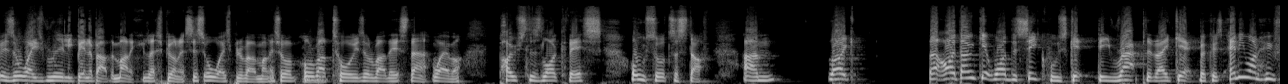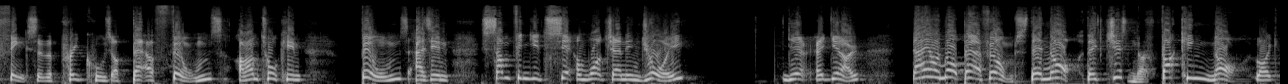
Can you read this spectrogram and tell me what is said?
has always really been about the money. Let's be honest. It's always been about money. It's all, Mm-hmm. all about toys, all about this, that, whatever. Posters like this, all sorts of stuff. Um, like, but I don't get why the sequels get the rap that they get because anyone who thinks that the prequels are better films, and I'm talking films as in something you'd sit and watch and enjoy, yeah, uh, you know, they are not better films. They're not. They're just No. fucking not. Like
